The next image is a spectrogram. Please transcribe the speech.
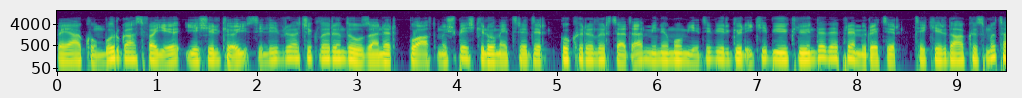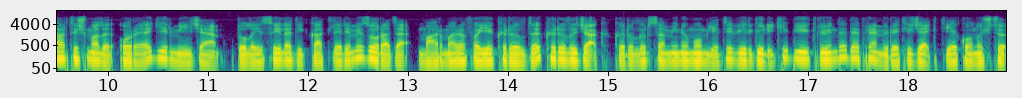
Veya Kumburgaz fayı Yeşilköy, Silivri açıklarında uzanır. Bu 65 kilometredir. Bu kırılırsa da minimum 7,2 büyüklüğünde deprem üretir. Tekirdağ kısmı tartışmalı. Oraya girmeyeceğim. Dolayısıyla dikkatlerimiz orada. Marmara fayı kırıldı, kırılacak. Kırılırsa minimum 7,2 büyüklüğünde deprem üretecek diye konuştu.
